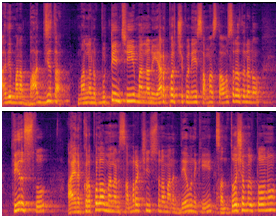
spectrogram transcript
అది మన బాధ్యత. మనలను పుట్టించి మనలను ఏర్పరచుకొని సమస్త అవసరతలను తీరుస్తూ ఆయన కృపలో మనల్ని సంరక్షిస్తున్న మన దేవునికి సంతోషముతోనూ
